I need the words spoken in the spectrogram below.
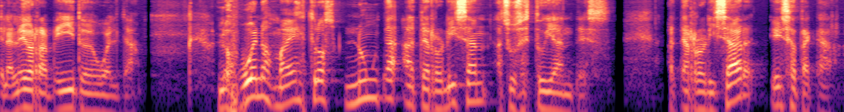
Te la leo rapidito de vuelta. Los buenos maestros nunca aterrorizan a sus estudiantes. Aterrorizar es atacar.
